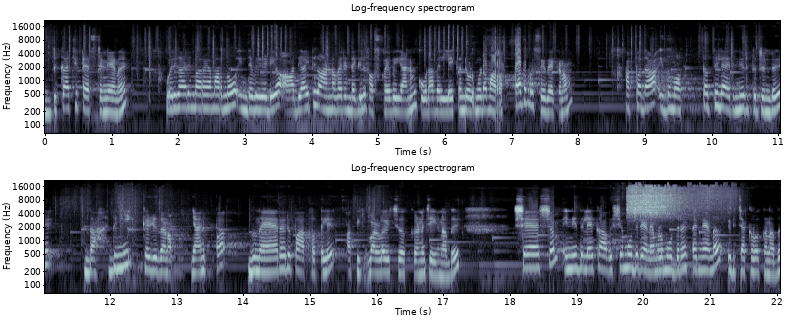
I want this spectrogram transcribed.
ഇടുക്കാച്ചി ടേസ്റ്റ് തന്നെയാണ്. ഒരു കാര്യം പറയാൻ മറന്നു. എന്റെ വീഡിയോ ആദ്യമായിട്ട് കാണുന്നവരുണ്ടെങ്കിൽ സബ്സ്ക്രൈബ് ചെയ്യാനും കൂടാതെ ബെല്ലേക്കന്റെ കൂടെ മറക്കാതെ പ്രസ് ചെയ്തേക്കണം. അപ്പം ദാ ഇത് മൊത്തത്തിൽ അരിഞ്ഞെടുത്തിട്ടുണ്ട്. ദാ ഇതിനി കഴുകണം. ഞാനിപ്പോൾ ഇത് നേരെ ഒരു പാത്രത്തിൽ അതി വെള്ളം ഒഴിച്ച് വെക്കുകയാണ് ചെയ്യുന്നത് ശേഷം ഇനി ഇതിലേക്ക് ആവശ്യം മുതിരയാണ്. നമ്മൾ മുതിര തന്നെയാണ് ഇടിച്ചക്ക വെക്കുന്നത്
